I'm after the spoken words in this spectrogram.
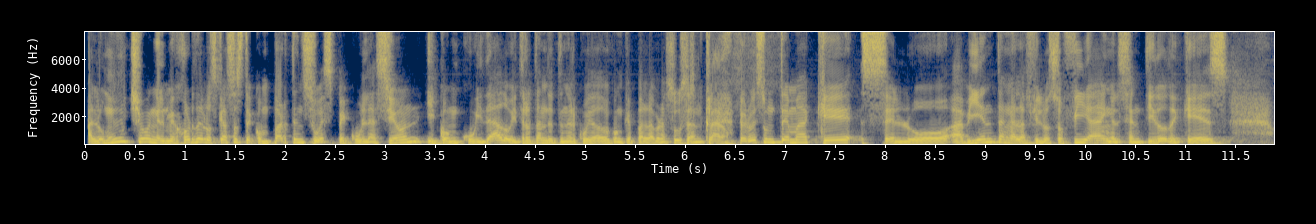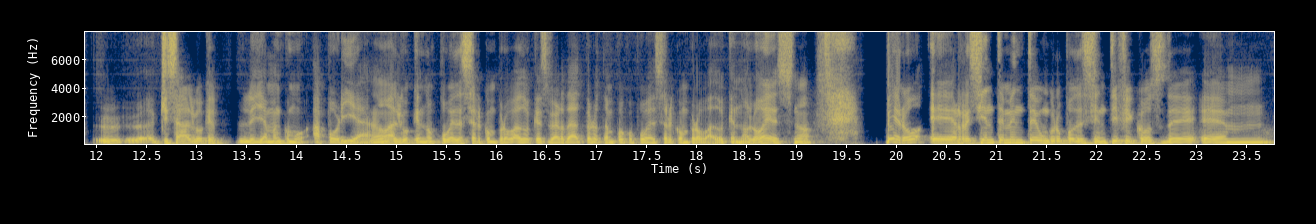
a lo mucho, en el mejor de los casos, te comparten su especulación y con cuidado y tratan de tener cuidado con qué palabras usan. Claro. Pero es un tema que se lo avientan a la filosofía en el sentido de que es quizá algo que le llaman como aporía, ¿no? Algo que no puede ser comprobado que es verdad, pero tampoco puede ser comprobado que no lo es, ¿no? Pero eh, recientemente un grupo de científicos de, em,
